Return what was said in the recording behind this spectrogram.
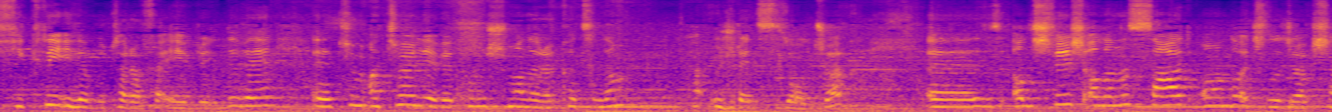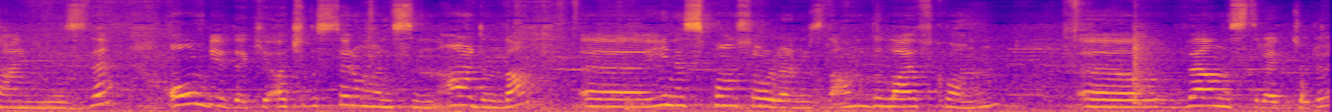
fikri ile bu tarafa evrildi ve e, tüm atölye ve konuşmalara katılım ücretsiz olacak. Ee, alışveriş alanı saat 10'da açılacak şenliğimizde. 11'deki açılış seremonisinin ardından e, yine sponsorlarımızdan The Life Co'nun e, Wellness Direktörü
